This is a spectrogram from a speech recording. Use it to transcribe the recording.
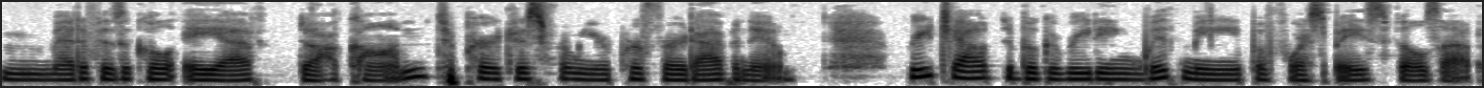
metaphysicalaf.com to purchase from your preferred avenue. Reach out to book a reading with me before space fills up.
